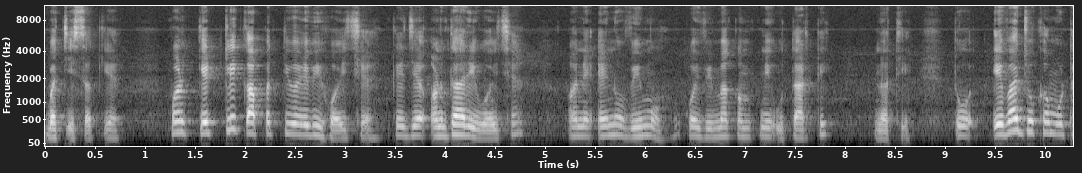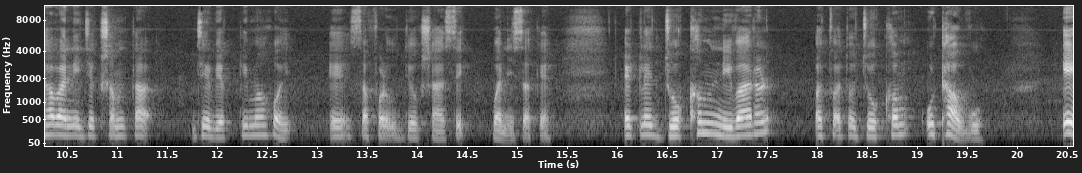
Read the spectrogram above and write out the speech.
બચી શકીએ. પણ કેટલીક આપત્તિઓ એવી હોય છે કે જે અણધારી હોય છે અને એનો વીમો કોઈ વીમા કંપની ઉતારતી નથી. તો એવા જોખમ ઉઠાવવાની જે ક્ષમતા જે વ્યક્તિમાં હોય એ સફળ ઉદ્યોગ સાહસિક બની શકે. એટલે જોખમ નિવારણ અથવા તો જોખમ ઉઠાવવું એ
